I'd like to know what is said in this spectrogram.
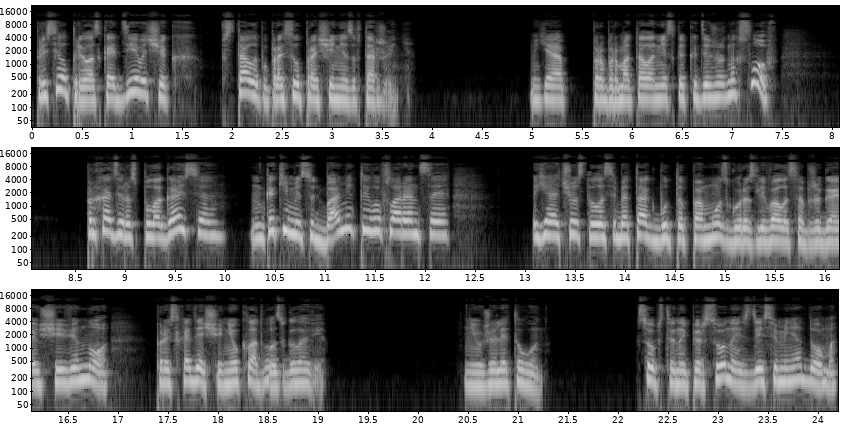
присел приласкать девочек, встал и попросил прощения за вторжение. Я пробормотала несколько дежурных слов — Проходи, располагайся. Какими судьбами ты во Флоренции?» Я чувствовала себя так, будто по мозгу разливалось обжигающее вино. Происходящее не укладывалось в голове. Неужели это он? Собственной персоной здесь у меня дома.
